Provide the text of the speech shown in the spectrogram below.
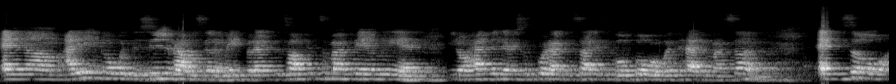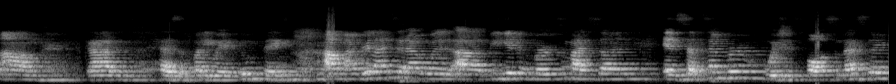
And um, I didn't know what decision I was going to make, but after talking to my family and, you know, having their support, I decided to go forward with having my son. And so, um, God has a funny way of doing things. Um, I realized that I would uh, be giving birth to my son in September, which is fall semester.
